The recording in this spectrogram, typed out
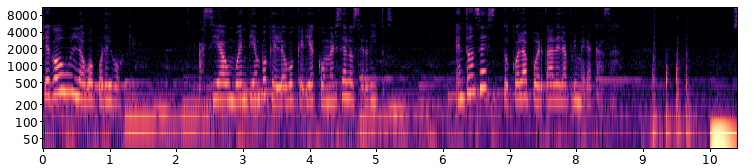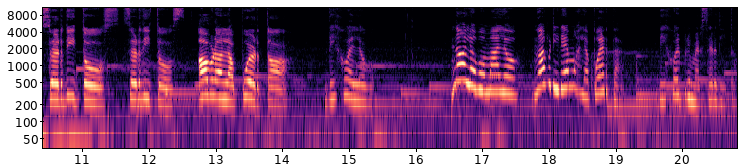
llegó un lobo por el bosque. Hacía un buen tiempo que el lobo quería comerse a los cerditos. Entonces tocó la puerta de la primera casa. Cerditos, cerditos, abran la puerta, dijo el lobo. No, lobo malo, no abriremos la puerta, dijo el primer cerdito.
